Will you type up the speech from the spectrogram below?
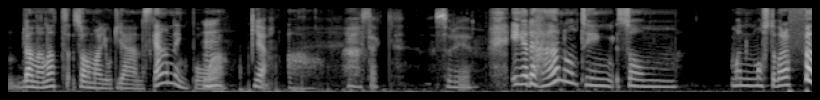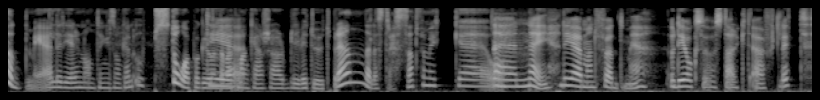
bland annat så har man gjort hjärnscanning på... Mm. Ja, ah. exakt. Så det... Är det här någonting som man måste vara född med eller är det någonting som kan uppstå på grund det... av att man kanske har blivit utbränd eller stressat för mycket? Och... Eh, nej, det är man född med. Och det är också starkt ärftligt.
